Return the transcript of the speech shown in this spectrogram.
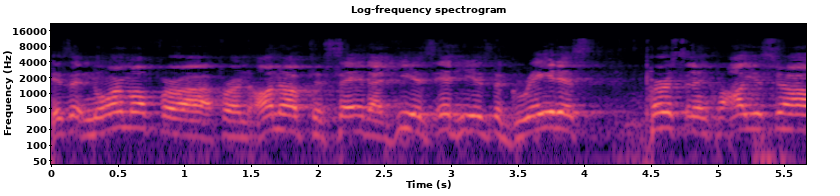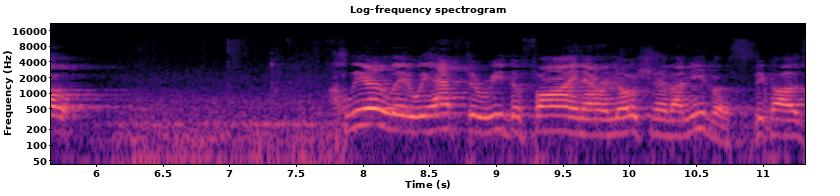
Is it normal for, a, for an Anav to say that he is it, he is the greatest person in Klal Yisrael? Clearly, we have to redefine our notion of Anivos because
